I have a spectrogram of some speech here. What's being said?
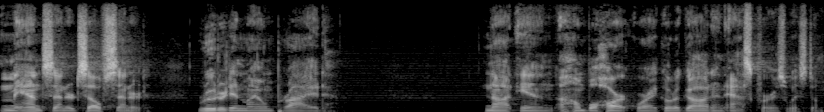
man centered, self centered, rooted in my own pride, not in a humble heart where I go to God and ask for his wisdom.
